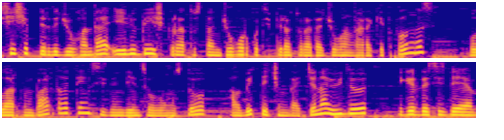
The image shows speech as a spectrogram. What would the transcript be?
шешептерди жууганда элүү беш градустан жогорку температурада жууганга аракет кылыңыз. Булардын баардыгы тең сиздин ден соолугуңузду албетте чыңдайт. Жана үйдө эгерде сизде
